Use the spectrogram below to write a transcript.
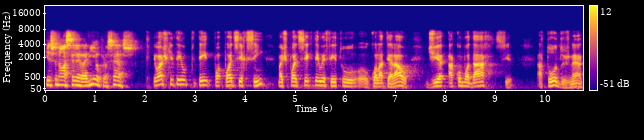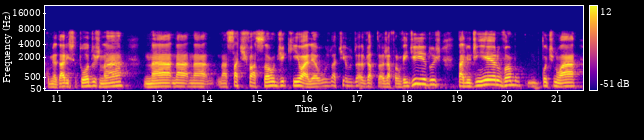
isso não aceleraria o processo? Eu acho que tem, tem, pode ser que sim, mas pode ser que tenha o um efeito colateral de acomodar-se a todos, né? acomodarem-se todos na, na, na, na, na, satisfação de que, olha, os ativos já, já foram vendidos, está ali o dinheiro, vamos continuar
